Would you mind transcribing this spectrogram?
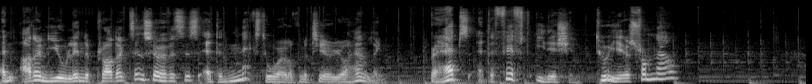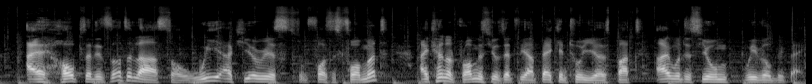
and other new Linde products and services at the next World of Material Handling. Perhaps at the fifth edition, two years from now? I hope that it's not the last, so we are curious for this format. I cannot promise you that we are back in two years, but I would assume we will be back.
